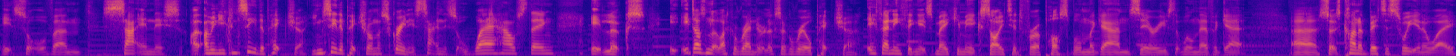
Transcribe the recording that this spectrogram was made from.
It's sort of um, sat in this. I, I mean, you can see the picture. You can see the picture on the screen. It's sat in this sort of warehouse thing. It looks. It, it doesn't look like a render. It looks like a real picture. If anything, it's making me excited for a possible McGann series that we'll never get. Uh, so it's kind of bittersweet in a way.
